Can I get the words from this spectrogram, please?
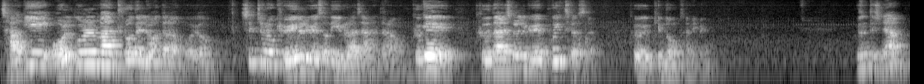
자기 얼굴만 드러내려고 한다는 거예요. 실제로 교회를 위해서는 일을 하지 않는다는 거. 그게 그날 설교의 포인트였어요. 그 김도 목사님의. 무슨 뜻이냐?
